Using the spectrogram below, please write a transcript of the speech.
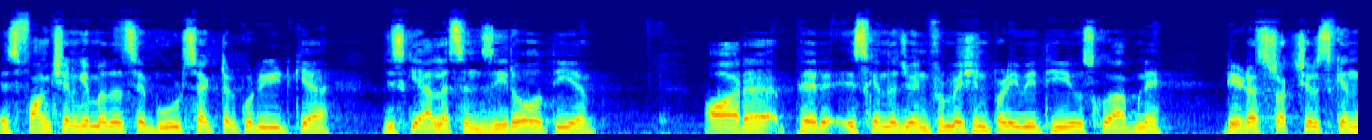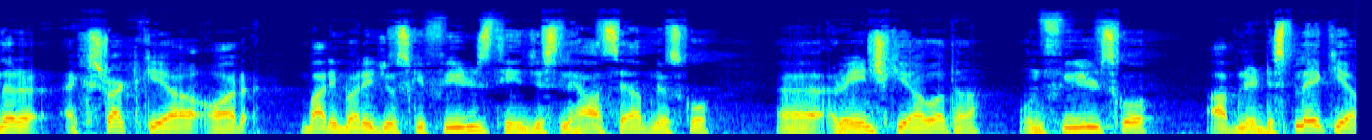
اس فنکشن کی مدد سے بوٹ سیکٹر کو ریڈ کیا، جس کی ایل ایس این زیرو ہوتی ہے. اور پھر اس کے اندر جو انفارمیشن پڑی ہوئی تھی، اس کو آپ نے ڈیٹا اسٹرکچرس کے اندر ایکسٹریکٹ کیا اور باری باری جو اس کی فیلڈز تھیں، جس لحاظ سے آپ نے اس کو ارینج کیا ہوا تھا، ان فیلڈس کو آپ نے ڈسپلے کیا.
